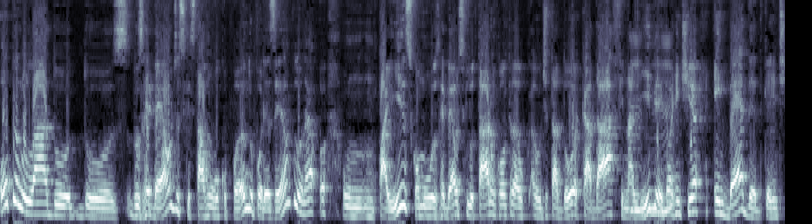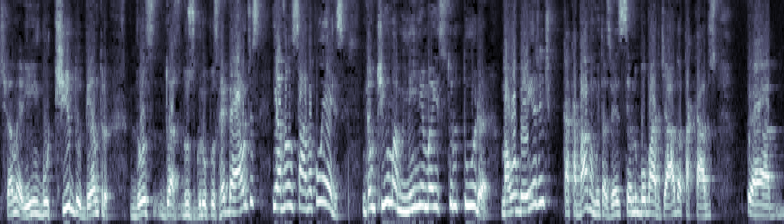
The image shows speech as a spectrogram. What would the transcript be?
ou pelo lado dos, dos rebeldes que estavam ocupando, por exemplo, né, um, um, país, como os rebeldes que lutaram contra o, o ditador Gaddafi na uhum. Líbia, então a gente ia embedded, que a gente chama, ia embutido dentro dos, dos, dos grupos rebeldes e avançava com eles. Então tinha uma mínima estrutura. Mal ou bem, a gente acabava muitas vezes sendo bombardeado, atacados uh,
